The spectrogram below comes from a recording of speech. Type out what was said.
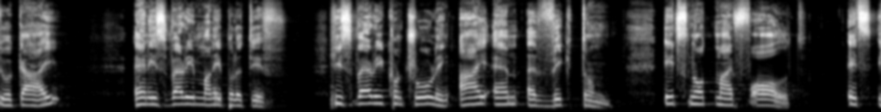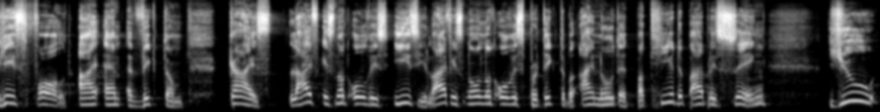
to a guy and he's very manipulative. He's very controlling. I am a victim. It's not my fault. It's his fault. I am a victim. Guys, life is not always easy. Life is not, always predictable. I know that. But here the Bible is saying, you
